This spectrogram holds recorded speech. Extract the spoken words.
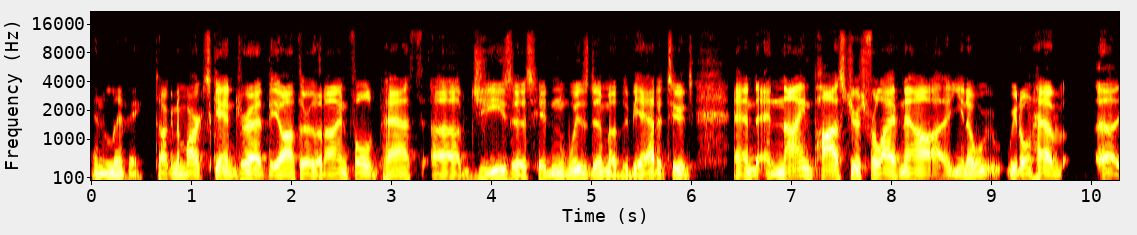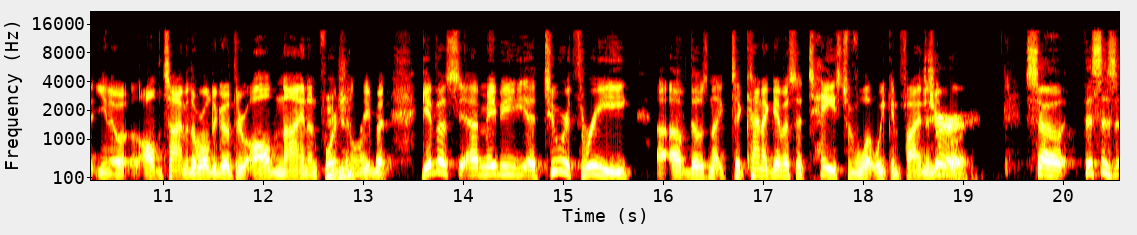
and living. Talking to Mark Scandrette, the author of the Ninefold Path of Jesus, Hidden Wisdom of the Beatitudes, and and nine postures for life. Now, uh, you know, we, we don't have uh, you know, all the time in the world to go through all nine, unfortunately. Mm-hmm. But give us uh, maybe uh, two or three uh, of those to kind of give us a taste of what we can find in sure. the book. So this is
